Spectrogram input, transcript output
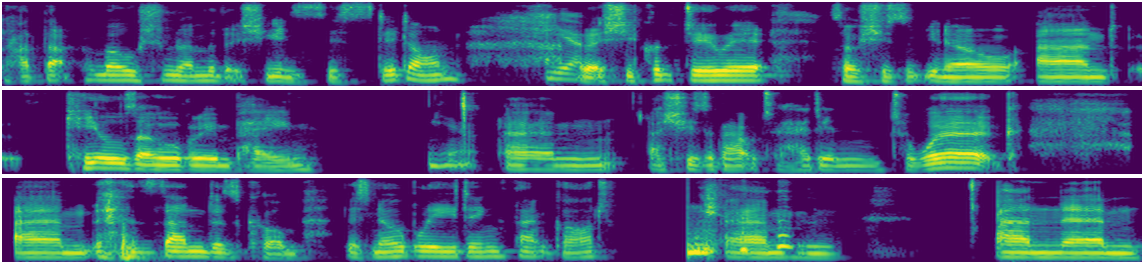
had that promotion, remember that she insisted on Yeah. that she could do it. So she's, you know, and keels over in pain. Yeah. um, as she's about to head into work. Um, Xander's come. There's no bleeding, thank God. Um, and um,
